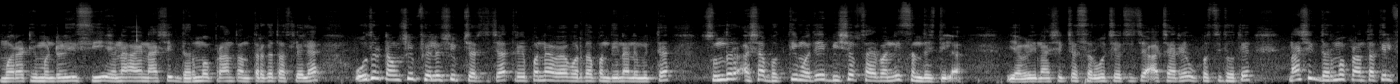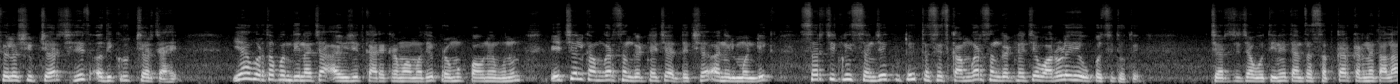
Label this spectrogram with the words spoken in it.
मराठी मंडळी सी एन आय नाशिक धर्म प्रांत अंतर्गत असलेल्या ओझर टाउनशिप फेलोशिप चर्चच्या त्रेपन्नाव्या वर्धापन दिनानिमित्त सुंदर अशा भक्तीमध्ये बिशप साहेबांनी संदेश दिला. यावेळी नाशिकच्या सर्व चर्चचे आचार्य उपस्थित होते. नाशिक धर्म प्रांतातील फेलोशिप चर्च हेच अधिकृत चर्च आहे. या वर्धापन दिनाच्या आयोजित कार्यक्रमामध्ये प्रमुख पाहुणे म्हणून एच एल कामगार संघटनेचे अध्यक्ष अनिल मंडिक सरचिटणीस संजय कुटे तसेच कामगार संघटनेचे वारोळे हे उपस्थित होते. चर्चेच्या वतीने त्यांचा सत्कार करण्यात आला.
